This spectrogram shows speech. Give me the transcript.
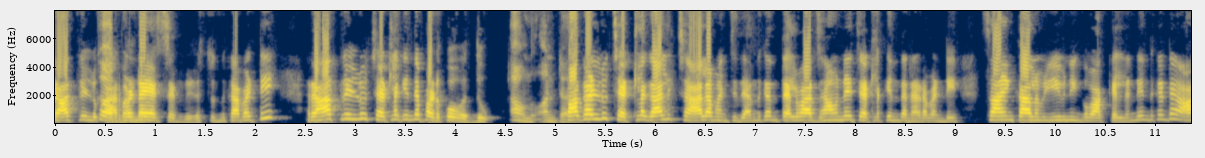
రాత్రిళ్ళు కార్బన్ డైఆక్సైడ్ విడుస్తుంది. కాబట్టి రాత్రిళ్ళు చెట్ల కింద పడుకోవద్దు. అవును అంటారు. పగళ్ళు చెట్ల గాలి చాలా మంచిది. అందుకని తెల్లవారుజామునే చెట్ల కింద నడవండి. సాయంకాలం ఈవినింగ్ వాక్ వెళ్ళండి. ఎందుకంటే ఆ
